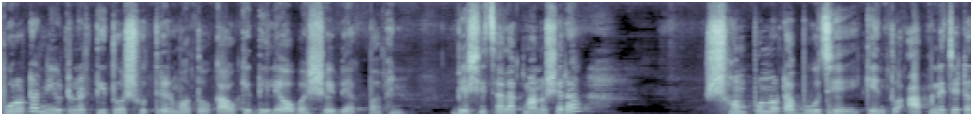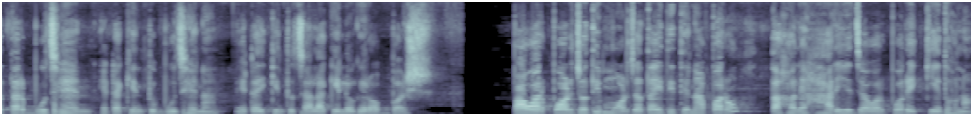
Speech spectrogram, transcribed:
পুরোটা নিউটনের তৃতীয় সূত্রের মতো, কাউকে দিলে অবশ্যই ব্যাগ পাবেন। বেশি চালাক মানুষেরা সম্পূর্ণটা বুঝে, কিন্তু আপনি যেটা তার বুঝেন, এটা কিন্তু বুঝে না। এটাই কিন্তু চালাকি লোকের অভ্যাস। পাওয়ার পর যদি মর্যাদাই দিতে না পারো, তাহলে হারিয়ে যাওয়ার পরে কেঁদো না।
